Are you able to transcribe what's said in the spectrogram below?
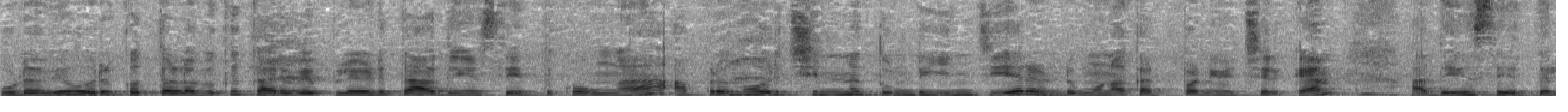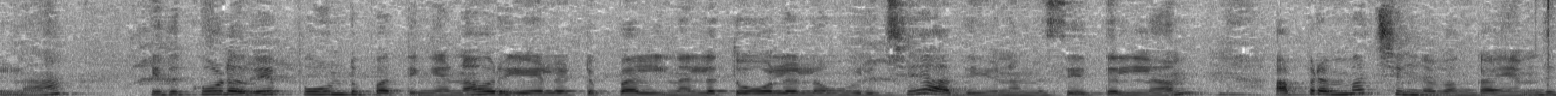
கூடவே ஒரு கொத்தளவுக்கு கருவேப்பிலை எடுத்து அதையும் சேர்த்துக்கோங்க. அப்புறமா ஒரு சின்ன துண்டு இஞ்சியை ரெண்டு மூணாக கட் பண்ணி வச்சுருக்கேன். அதையும் சேர்த்துடலாம். இது கூடவே பூண்டு பார்த்திங்கன்னா ஒரு ஏழு எட்டு பல் நல்ல தோலெல்லாம் உரித்து அதையும் நம்ம சேர்த்துடலாம். அப்புறமா சின்ன வெங்காயம். இந்த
